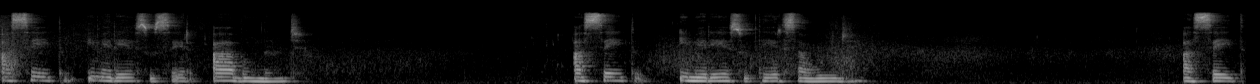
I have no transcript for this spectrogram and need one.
Aceito e mereço ser abundante. Aceito e mereço ter saúde. Aceito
